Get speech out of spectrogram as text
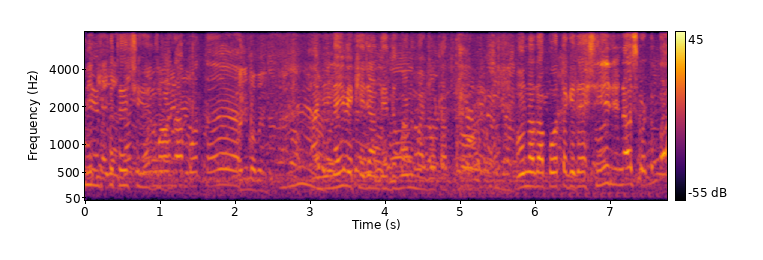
ਮੇਰੇ ਕਿਤੇ ਸ਼ੇਰ। ਜਿਹੜਾ ਹਾਂਜੀ, ਨਹੀਂ ਵੇਖੇ ਜਾਂਦੇ ਦੋਵਾਂ ਨੂੰ ਮਰਡਰ ਕਰਤਾ ਉਹਨਾਂ ਦਾ ਪੁੱਤ ਕਿਤੇ ਸੀ ਜਿੰਨਾ ਸੁੱਟਦਾ।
